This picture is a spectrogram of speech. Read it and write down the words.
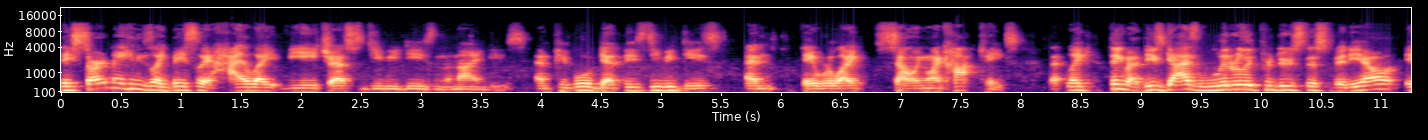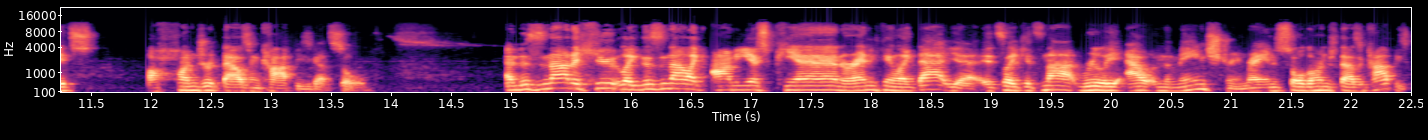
they started making these like basically highlight VHS DVDs in the 90s, and people would get these DVDs, and they were like selling like hotcakes. Like, think about it. These guys literally produced this video. It's a hundred thousand copies got sold and this is not a huge like this is not like on espn or anything like that yet. It's like it's not really out in the mainstream right? And sold 100000 copies.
